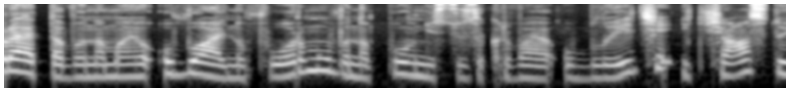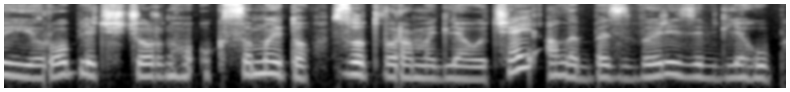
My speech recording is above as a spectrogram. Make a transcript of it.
Моретта. Вона має овальну форму. Вона повністю закриває обличчя і часто її роблять з чорного оксамиту з отворами для очей, але без вирізів для губ.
